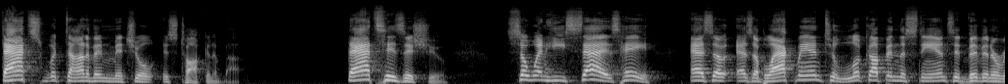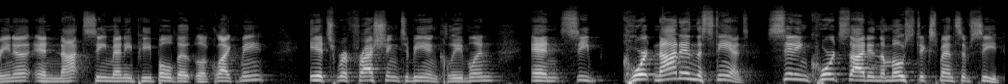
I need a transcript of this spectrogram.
That's what Donovan Mitchell is talking about. That's his issue. So when he says, "Hey, as a as a black man to look up in the stands at Vivint Arena and not see many people that look like me, it's refreshing to be in Cleveland and see court not in the stands, sitting courtside in the most expensive seat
